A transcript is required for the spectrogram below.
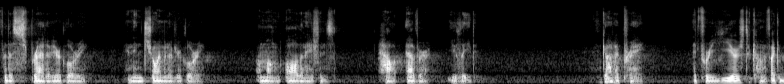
for the spread of your glory and the enjoyment of your glory among all the nations, however you lead. God, I pray that for years to come, if I could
